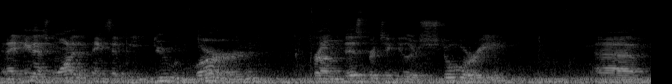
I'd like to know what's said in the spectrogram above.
And I think that's one of the things that we do learn from this particular story. Um,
